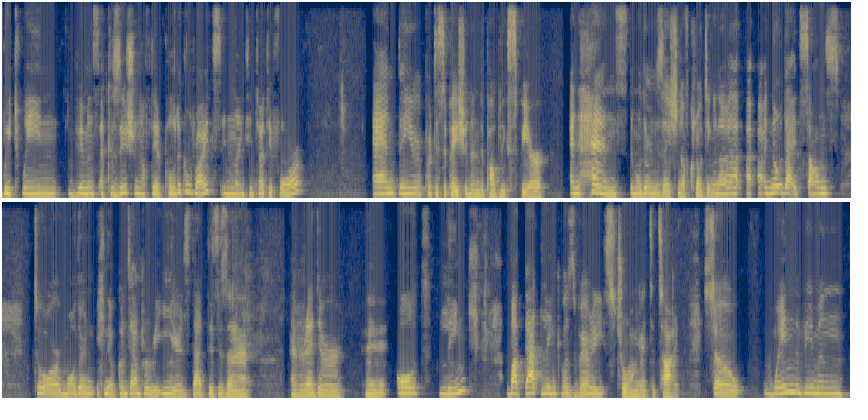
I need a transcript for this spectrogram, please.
between women's acquisition of their political rights in 1934 and their uh, participation in the public sphere, and hence the modernization of clothing. And I, I, I know that it sounds to our modern, you know, contemporary ears that this is a, a rather uh, old link, but that link was very strong at the time. So when women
